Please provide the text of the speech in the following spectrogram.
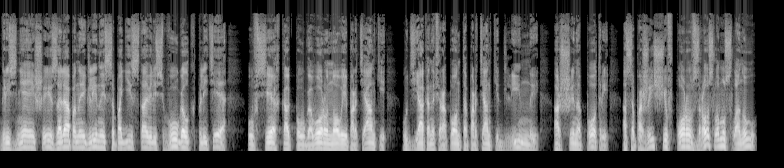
Грязнейшие, заляпанные глиной сапоги ставились в угол к плите. У всех, как по уговору, новые портянки. У дьякона Ферапонта портянки длинные, аршина по три, а сапожище в пору взрослому слону.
